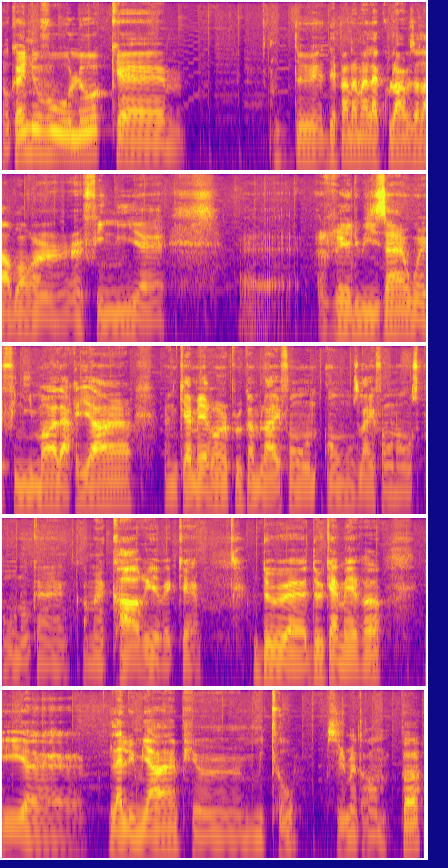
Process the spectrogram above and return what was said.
Donc un nouveau look. De, dépendamment de la couleur, vous allez avoir un, fini reluisant ou infiniment à l'arrière. Une caméra un peu comme l'iPhone 11, l'iPhone 11 Pro, donc comme un carré avec euh, deux, euh, caméras et euh, la lumière puis un micro, si je me trompe pas.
